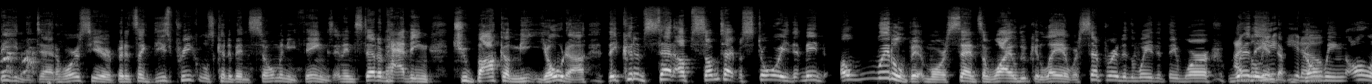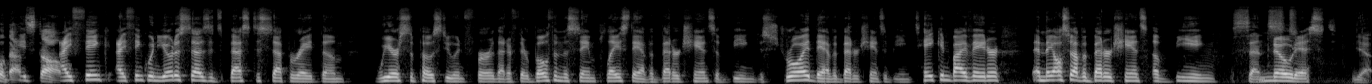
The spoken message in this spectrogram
beating the dead horse here, but it's like these prequels could have been so many things. And instead of having Chewbacca meet Yoda, they could have set up some type of story that made a little bit more sense of why Luke and Leia were separated the way that they were, where they end up you know, going, all of that it- stuff. I think I think when Yoda says it's best to separate them, we are supposed to infer that if they're both in the same place, they have a better chance of being destroyed. They have a better chance of being taken by Vader, and they also have a better chance of being Sensed. noticed. Yeah.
